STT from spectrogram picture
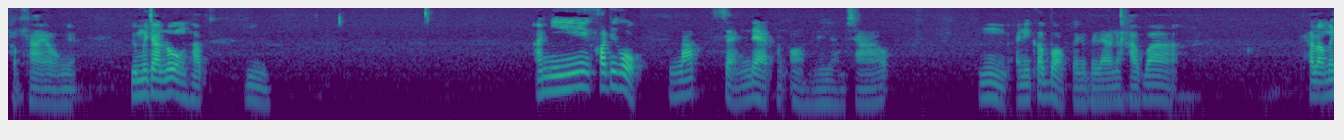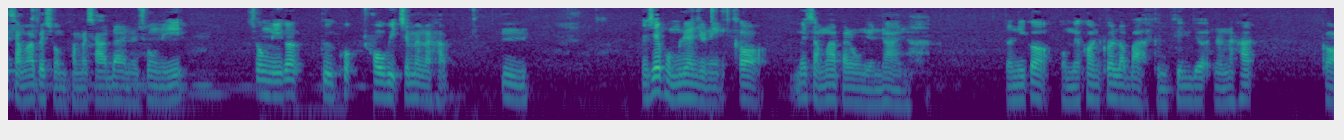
ขับถ่ายออกเนี่ยคือไม่จะโล่งครับ อืม อันนี้ข้อที่หกรับแสงแดดอ่อนๆในยามเช้า อืม อันนี้ก็บอกกันไปแล้วนะครับว่า ถ้าเราไม่สามารถไปชมธรรมชาติได้ในช่วงนี้ ช่วงนี้ก็คือโควิดใช่ไหมล่ะครับ อืม อย่างเช่นผมเรียนอยู่นี่ก็ไม่สามารถไปโรงเรียนได้นะตอนนี้ก็โอเมคอนก็ระบาดกันขึ้นเยอะนะนะฮะก็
